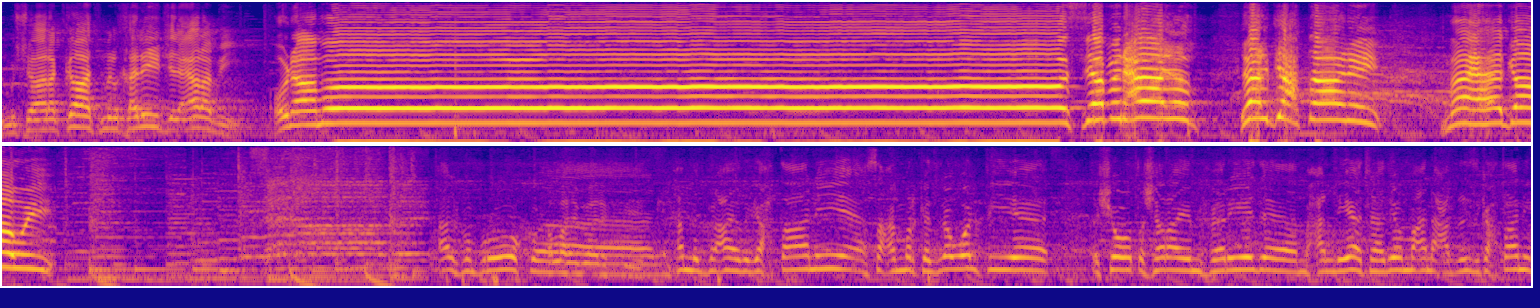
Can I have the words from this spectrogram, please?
المشاركات من الخليج العربي. وناموس يا بن عايض! يا القحطاني! مع هقاوي! ألف مبروك الله يبارك فيك. محمد بن عايض القحطاني صاحب المركز الأول في آه، شوط شرايا من فريد آه، محليات اليوم معنا عبد العزيز القحطاني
